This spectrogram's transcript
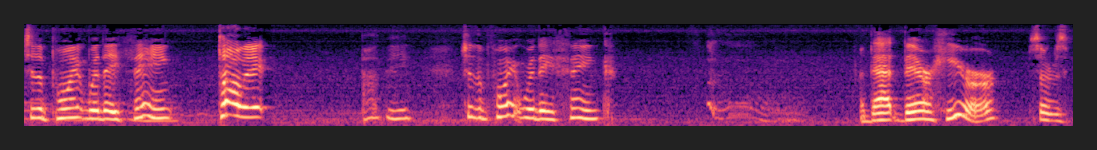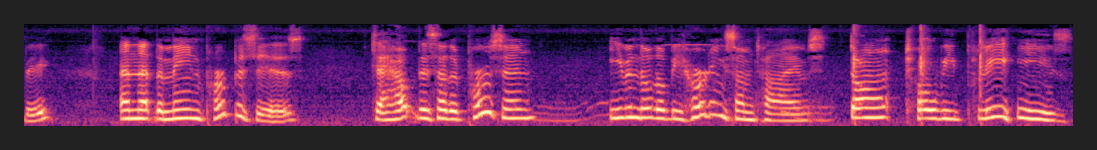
to the point where they think, Tommy, Bobby, to the point where they think that they're here, so to speak, and that the main purpose is to help this other person, even though they'll be hurting sometimes. Don't, Toby, please.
